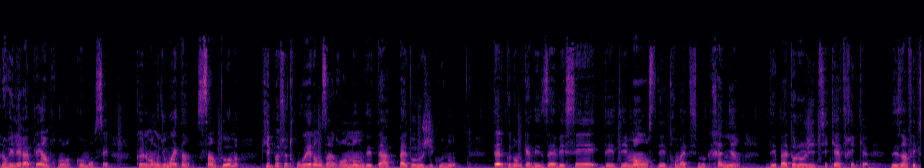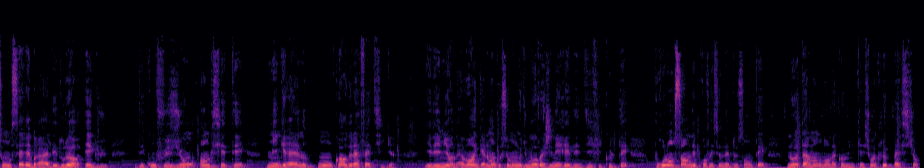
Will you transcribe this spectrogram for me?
Alors il est rappelé, hein, pour commencer, que le manque du mot est un symptôme qui peut se trouver dans un grand nombre d'états pathologiques ou non, tels que dans le cas des AVC, des démences, des traumatismes crâniens, des pathologies psychiatriques, des infections cérébrales, des douleurs aiguës, des confusions, anxiété, migraines ou encore de la fatigue. Il est mis en avant également que ce manque du mot va générer des difficultés pour l'ensemble des professionnels de santé, notamment dans la communication avec le patient.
